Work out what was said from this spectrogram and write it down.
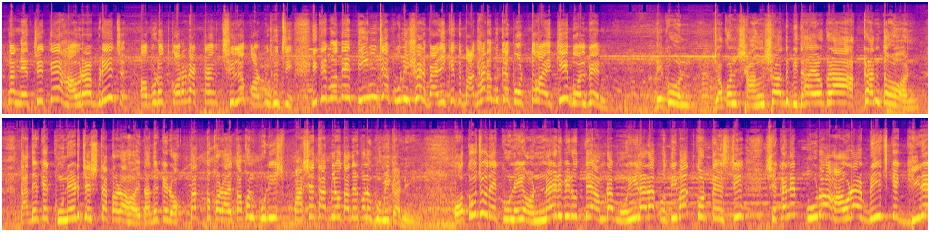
আপনার নেতৃত্বে হাওড়া ব্রিজ অবরোধ করার একটা ছিল কর্মসূচি। ইতিমধ্যে তিনটে পুলিশের ব্যারিকেড বাধার মুখে পড়তে হয়। কি বলবেন? দেখুন, যখন সাংসদ বিধায়করা আক্রান্ত হন, তাদেরকে খুনের চেষ্টা করা হয়, তাদেরকে রক্তাক্ত করা হয়, তখন পুলিশ পাশে থাকলেও তাদের কোনো ভূমিকা নেই। অথচ দেখুন, এই অন্যায়ের বিরুদ্ধে আমরা মহিলারা প্রতিবাদ করতে এসেছি। সেখানে পুরো হাওড়ার ব্রিজকে ঘিরে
